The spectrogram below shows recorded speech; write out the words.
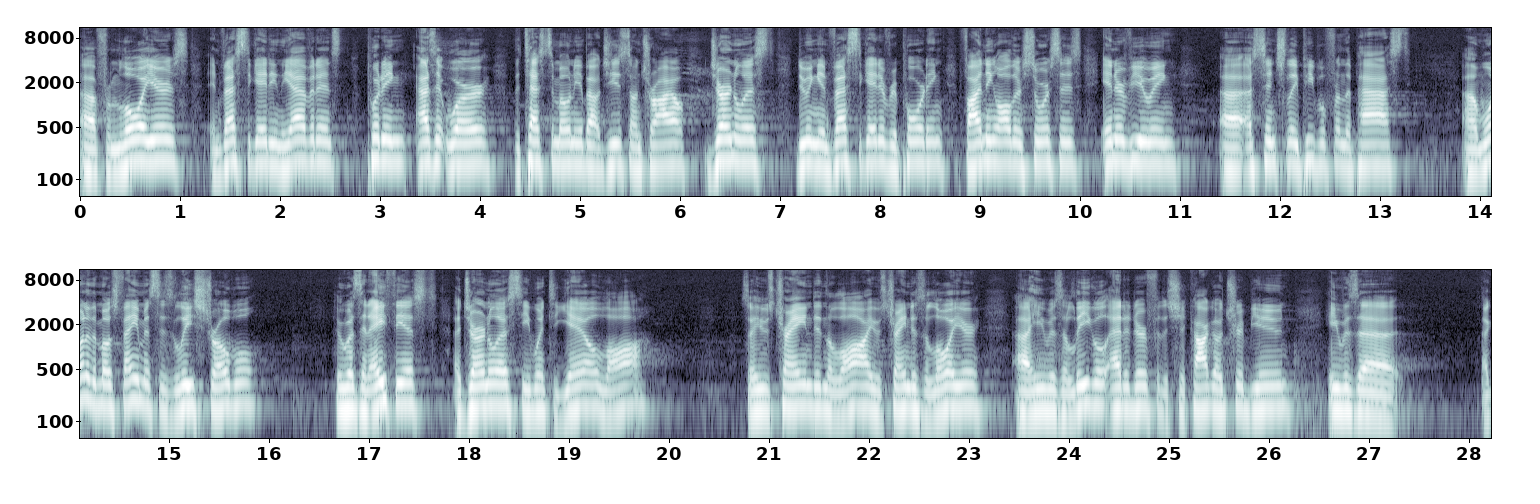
uh, from lawyers investigating the evidence, putting, as it were, the testimony about Jesus on trial, journalists doing investigative reporting, finding all their sources, interviewing uh, essentially people from the past. Um, one of the most famous is Lee Strobel, who was an atheist, a journalist. He went to Yale Law. So he was trained in the law, he was trained as a lawyer. Uh, he was a legal editor for the Chicago Tribune. He was a, an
